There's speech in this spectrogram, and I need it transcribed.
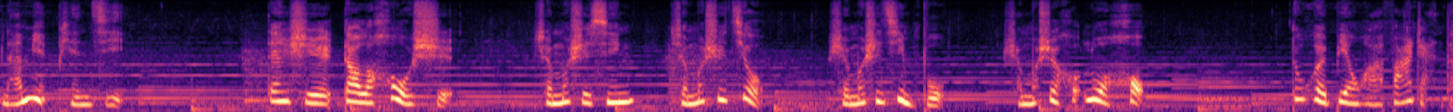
难免偏激，但是到了后世，什么是新，什么是旧，什么是进步，什么是后落后，都会变化发展的。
